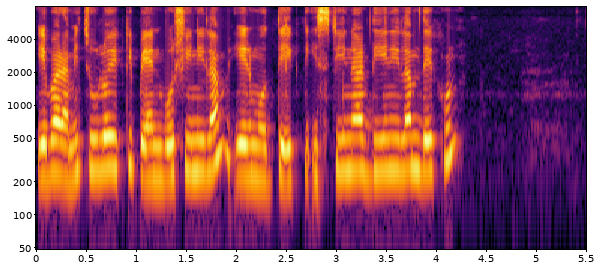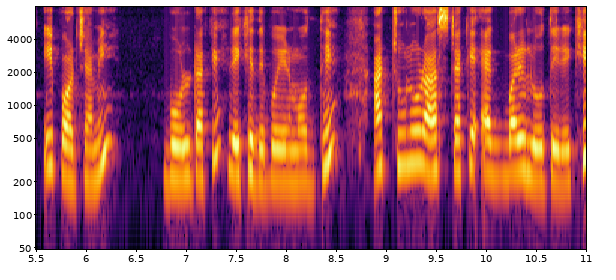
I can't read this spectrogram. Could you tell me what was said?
এবার আমি চুলো একটি প্যান বসিয়ে নিলাম। এর মধ্যে একটি স্টিনার দিয়ে নিলাম, দেখুন। এই পর্যায়ে আমি বোলটাকে রেখে দেবো এর মধ্যে। আর চুলোর আঁচটাকে একবারে লোতে রেখে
